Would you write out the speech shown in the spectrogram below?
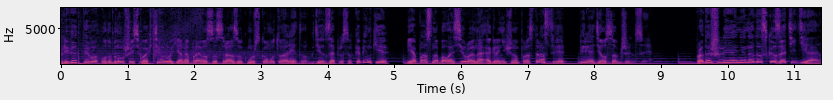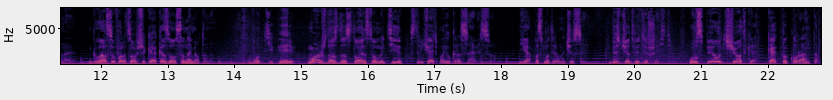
Приветливо улыбнувшись вахтеру, я направился сразу к мужскому туалету, где заперся в кабинке и, опасно балансируя на ограниченном пространстве, переоделся в джинсы. Подошли они, надо сказать, идеально. Глаз у форцовщика оказался наметанным. Вот теперь можно с достоинством идти встречать мою красавицу. Я посмотрел на часы. Без четверти шесть. Успел четко, как по курантам.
